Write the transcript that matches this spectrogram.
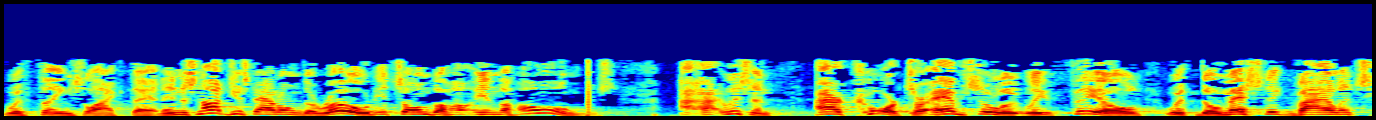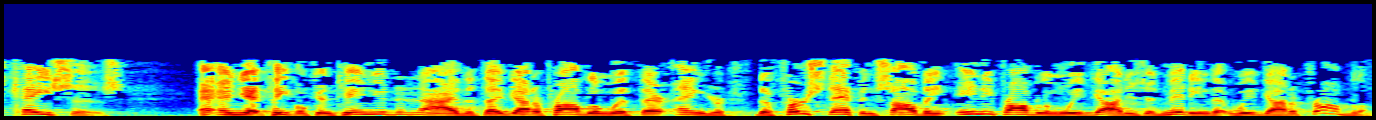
with things like that. And it's not just out on the road; it's on the in the homes. I, I, listen, our courts are absolutely filled with domestic violence cases. And yet people continue to deny that they've got a problem with their anger. The first step in solving any problem we've got is admitting that we've got a problem.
